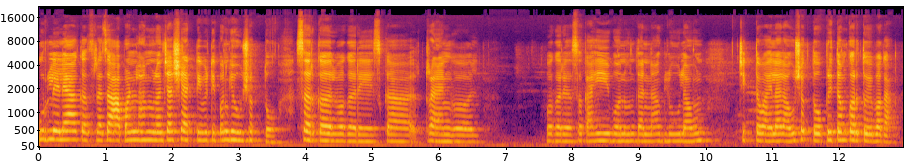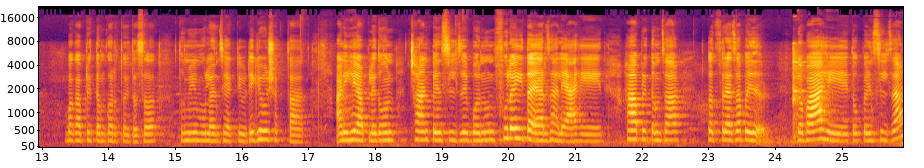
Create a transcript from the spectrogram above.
उरलेल्या कचऱ्याचा आपण लहान मुलांची अशी ॲक्टिव्हिटी पण घेऊ शकतो. सर्कल वगैरे स्का ट्रायंगल वगैरे असं काही बनवून त्यांना ग्लू लावून चिकटवायला लावू शकतो. प्रीतम करतो आहे बघा. बघा प्रीतम करतो आहे तसं. तुम्ही मुलांची ॲक्टिव्हिटी घेऊ शकतात. आणि हे आपले दोन छान पेन्सिलचे बनवून फुलंही तयार झाले आहेत. हा प्रीतमचा कचऱ्याचा पे डबा आहे. तो पेन्सिलचा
